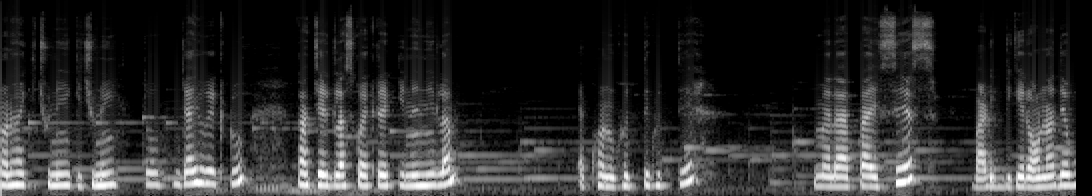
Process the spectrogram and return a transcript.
মনে হয় কিছু নেই কিছু নেই। তো যাই হোক একটু কাঁচের গ্লাস কয়েকটা কিনে নিলাম। এখন ঘুরতে ঘুরতে মেলা প্রায় শেষ বাড়ির দিকে রওনা দেব।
